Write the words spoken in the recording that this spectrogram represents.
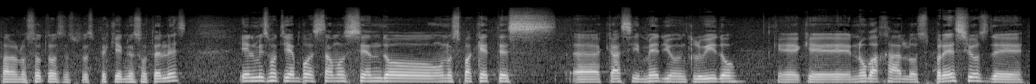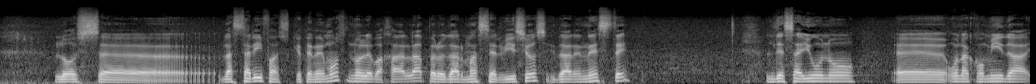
para nosotros, nuestros pequeños hoteles. Y al mismo tiempo estamos haciendo unos paquetes eh, casi medio incluido, que, no bajar los precios de los, eh, las tarifas que tenemos, no le bajarla, pero dar más servicios y dar en este el desayuno, eh, una comida.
